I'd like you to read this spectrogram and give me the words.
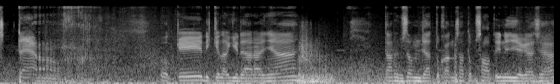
Ceder. Oke dikit lagi darahnya. Kita harus bisa menjatuhkan satu pesawat ini ya guys ya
